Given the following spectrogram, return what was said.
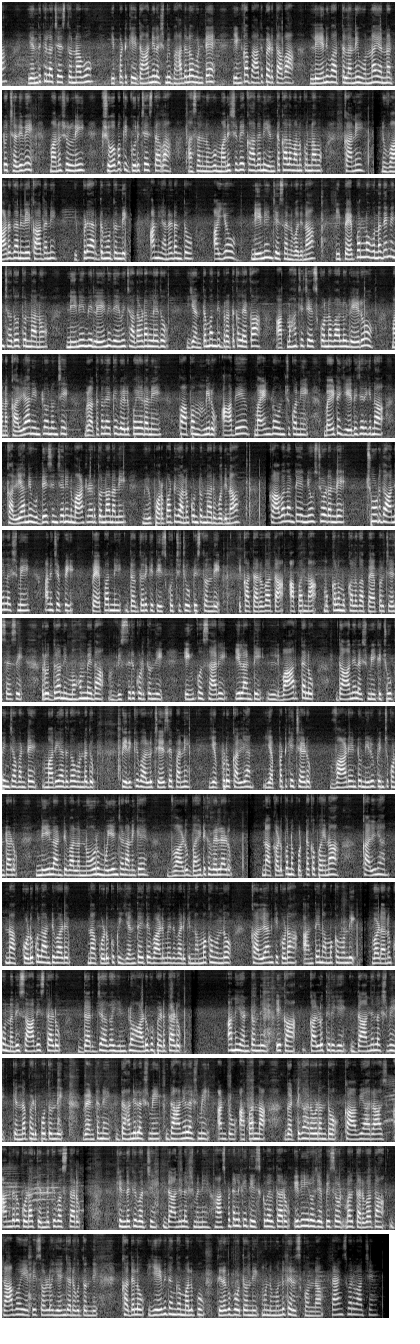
ఎందుకు ఇలా చేస్తున్నావు? ఇప్పటికీ ధాన్యలక్ష్మి బాధలో ఉంటే ఇంకా బాధ పెడతావా? లేని వార్తలన్నీ ఉన్నాయన్నట్టు చదివి మనుషుల్ని క్షోభకి గురి చేస్తావా? అసలు నువ్వు మనిషివే కాదని ఎంతకాలం అనుకున్నాము. కానీ నువ్వు ఆడదానివే కాదని ఇప్పుడే అర్థమవుతుంది అని అనడంతో అయ్యో నేనేం చేశాను వదిన? ఈ పేపర్లో ఉన్నదే నేను చదువుతున్నాను. నేనేమీ లేనిదేమీ చదవడం లేదు. ఎంతమంది బ్రతకలేక ఆత్మహత్య చేసుకున్న వాళ్ళు లేరు. మన కళ్యాణ్ ఇంట్లో నుంచి బ్రతకలేక వెళ్ళిపోయాడని. పాపం మీరు అదే మైండ్లో ఉంచుకొని బయట ఏది జరిగినా కళ్యాణ్ని ఉద్దేశించే నేను మాట్లాడుతున్నానని మీరు పొరపాటుగా అనుకుంటున్నారు వదిన. కావాలంటే న్యూస్ చూడండి. చూడు ధాన్యలక్ష్మి అని చెప్పి పేపర్ని దగ్గరికి తీసుకొచ్చి చూపిస్తుంది. ఇక తర్వాత అపర్ణ ముక్కలు ముక్కలుగా పేపర్ చేసేసి రుద్రాన్ని మొహం మీద విసిరి కొడుతుంది. ఇంకోసారి ఇలాంటి వార్తలు ధాన్యలక్ష్మికి చూపించావంటే మర్యాదగా ఉండదు. పిరికి వాళ్ళు చేసే పని ఎప్పుడు కళ్యాణ్ ఎప్పటికీ చేయడు. వాడేంటో నిరూపించుకుంటాడు. నీలాంటి వాళ్ళ నోరు ముయించడానికే వాడు బయటికి వెళ్ళాడు. నా కడుపున పుట్టకపోయినా కళ్యాణ్ నా కొడుకు లాంటి వాడే. నా కొడుకుకు ఎంతైతే వాడి మీద వాడికి నమ్మకం ఉందో కళ్యాణ్కి కూడా అంతే నమ్మకం ఉంది. వాడు అనుకున్నది సాధిస్తాడు. దర్జాగా ఇంట్లో అడుగు పెడతాడు అని అంటుంది. ఇక కళ్ళు తిరిగి ధాన్యలక్ష్మి కింద పడిపోతుంది. వెంటనే ధాన్యలక్ష్మి ధాన్యలక్ష్మి అంటూ అపర్ణ గట్టిగా అరవడంతో కావ్య రాజ్ అందరూ కూడా కిందకి వస్తారు. కిందకి వచ్చి ధాన్యలక్ష్మిని హాస్పిటల్కి తీసుకువెళ్తారు. ఇది ఈరోజు ఎపిసోడ్. మరి తర్వాత రాబోయే ఎపిసోడ్లో ఏం జరుగుతుంది? కథలో ఏ విధంగా మలుపు తిరగబోతోంది? ముందు ముందు తెలుసుకుందాం. Thanks for watching.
